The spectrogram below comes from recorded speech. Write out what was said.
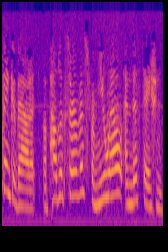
think about it. A public service from UL and this station.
